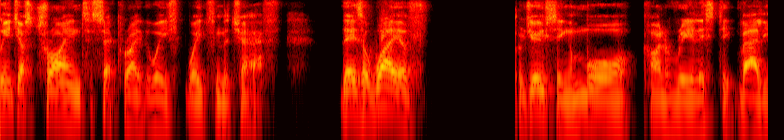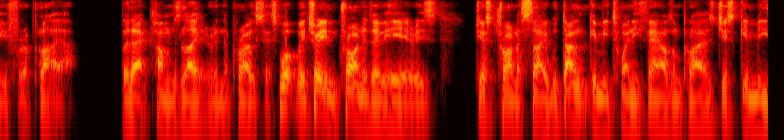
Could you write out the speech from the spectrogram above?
We're just trying to separate the wheat, wheat from the chaff. There's a way of producing a more kind of realistic value for a player, but that comes later in the process. What we're trying trying to do here is just trying to say, well, don't give me 20,000 players, just give me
